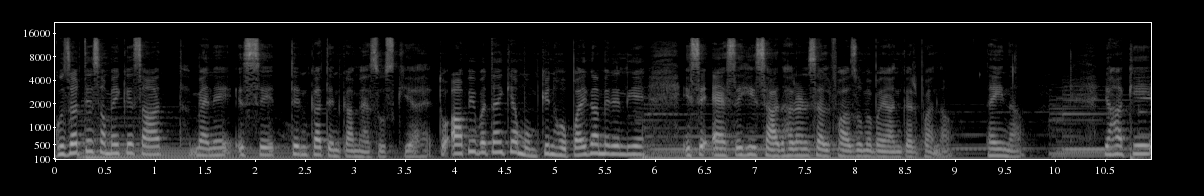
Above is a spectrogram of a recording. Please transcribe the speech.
गुजरते समय के साथ मैंने इससे तिनका तिनका महसूस किया है। तो आप ही बताएँ, क्या मुमकिन हो पाएगा मेरे लिए इसे ऐसे ही साधारण से अल्फाजों में बयान कर पाना? नहीं ना। यहाँ के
